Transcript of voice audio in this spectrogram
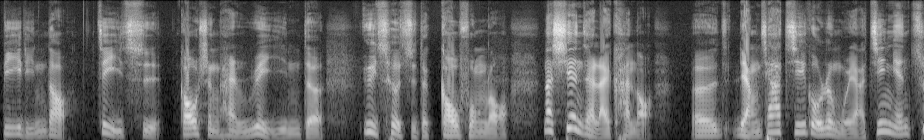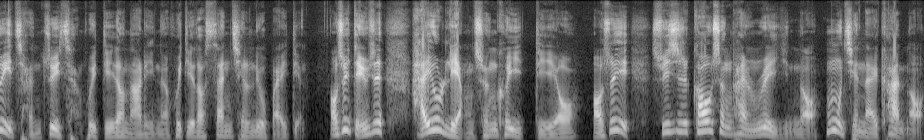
逼临到这一次。高盛和瑞银的预测值的高峰了哦。那现在来看哦，呃，两家机构认为啊，今年最惨最惨会跌到哪里呢？会跌到三千六百点哦。所以等于是还有两成可以跌哦。啊，所以其实高盛和瑞银哦，目前来看哦，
